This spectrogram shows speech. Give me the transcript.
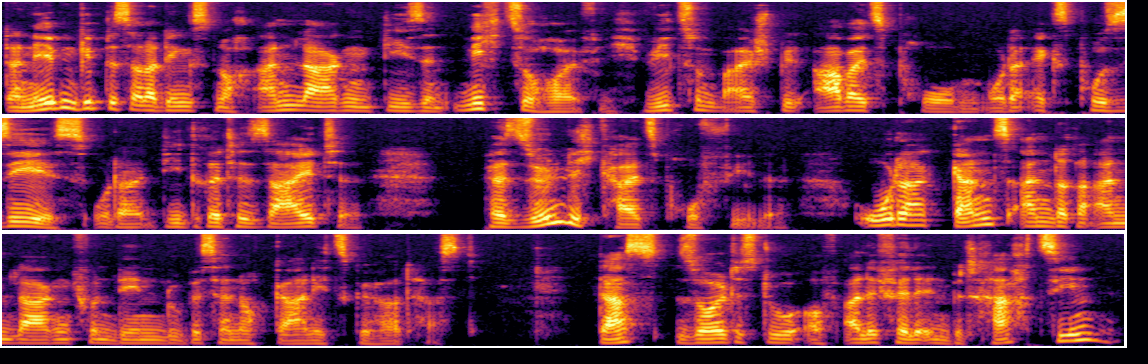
Daneben gibt es allerdings noch Anlagen, die sind nicht so häufig, wie zum Beispiel Arbeitsproben oder Exposés oder die dritte Seite, Persönlichkeitsprofile oder ganz andere Anlagen, von denen du bisher noch gar nichts gehört hast. Das solltest du auf alle Fälle in Betracht ziehen,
